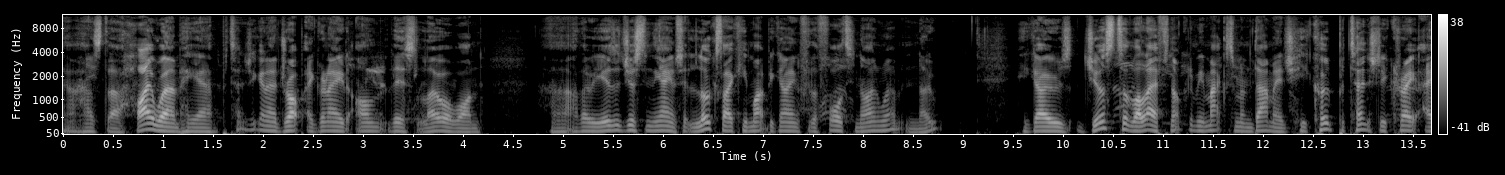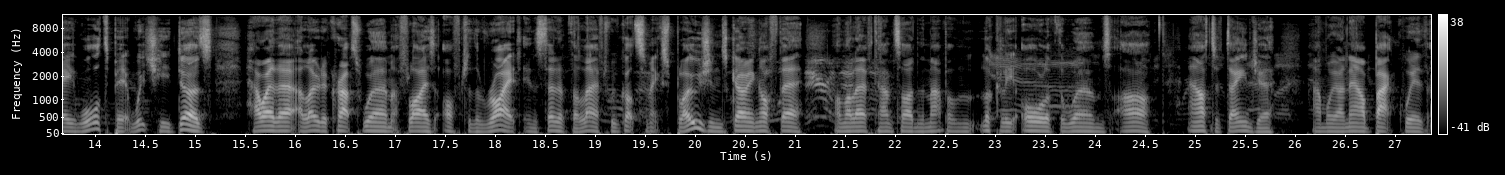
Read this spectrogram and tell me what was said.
Now has the high worm here. Potentially going to drop a grenade on this lower one. Uh, although he is adjusting the aim, so it looks like he might be going for the 49 worm. Nope. He goes just to the left, not going to be maximum damage. He could potentially create a water pit, which he does. However, a load of craps worm flies off to the right instead of the left. We've got some explosions going off there on the left-hand side of the map. And luckily, all of the worms are out of danger. And we are now back with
